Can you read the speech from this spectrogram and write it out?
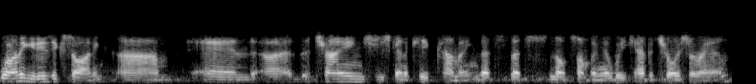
Well, I think it is exciting, um, and uh, the change is going to keep coming. That's that's not something that we have a choice around.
